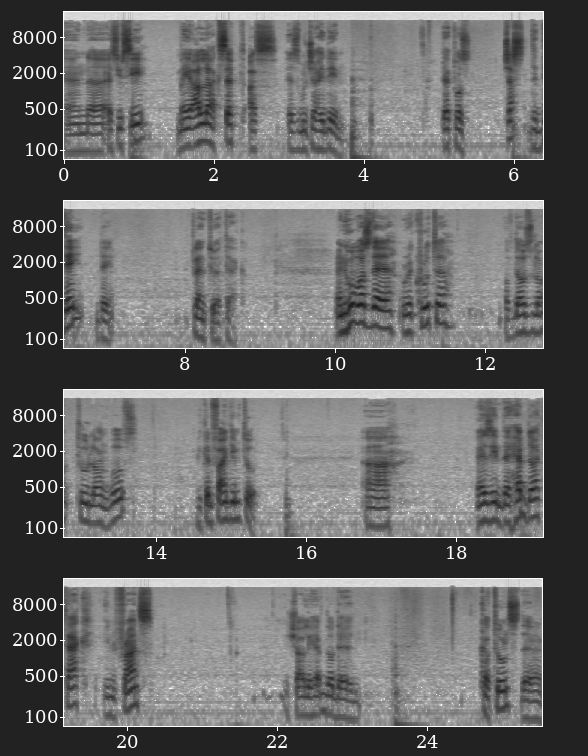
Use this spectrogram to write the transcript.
And uh, as you see, may Allah accept us as mujahideen. That was just the day they planned to attack. And who was the recruiter of those lo two lone wolves? We can find him too. Uh, as in the Hebdo attack in France, Charlie Hebdo, the cartoons, the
